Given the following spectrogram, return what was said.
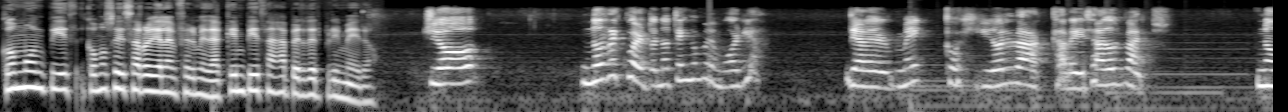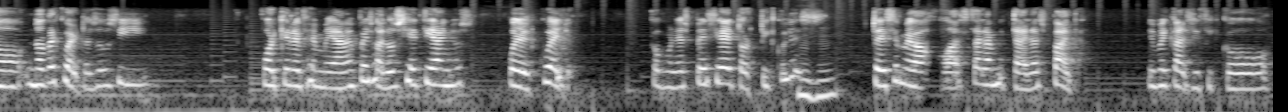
¿cómo, empieza, ¿cómo se desarrolla la enfermedad? ¿Qué empiezas a perder primero? Yo no recuerdo, no tengo memoria de haberme cogido la cabeza a dos manos. No, no recuerdo, eso sí, porque la enfermedad me empezó a los siete años por el cuello, como una especie de tortícolis. Entonces se me bajó hasta la mitad de la espalda y me calcificó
